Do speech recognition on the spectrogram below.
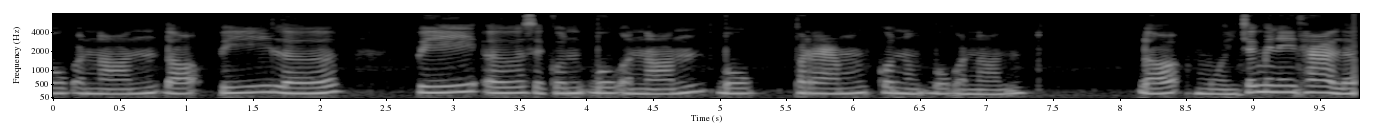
បូកអណន្តដក2លើ2អឺសេគុណបូកអណន្តបូក5គុណនឹងបូកអណន្តដក1អញ្ចឹងមានន័យថាលើ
